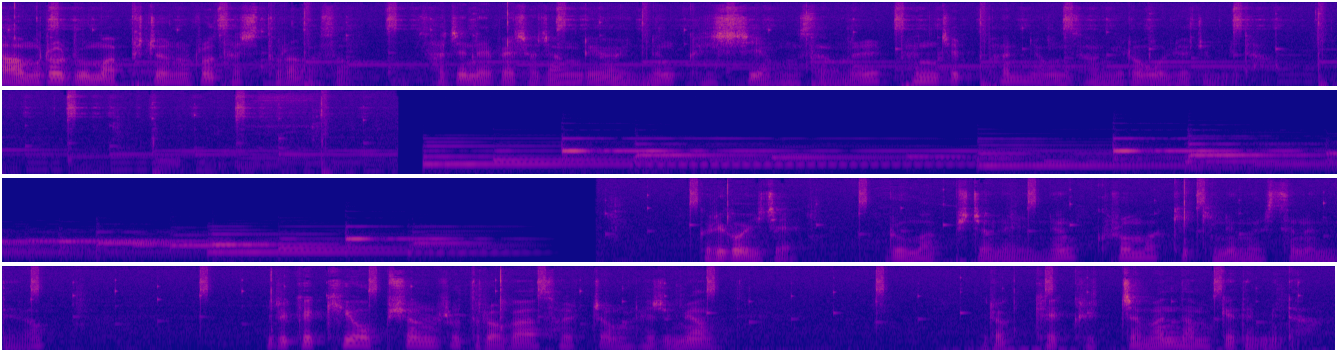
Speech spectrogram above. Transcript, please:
다음으로 루마 퓨전으로 다시 돌아가서 사진 앱에 저장되어 있는 글씨 영상을 편집한 영상 위로 올려줍니다. 그리고 이제 루마 퓨전에 있는 크로마키 기능을 쓰는데요. 이렇게 키 옵션으로 들어가 설정을 해주면 이렇게 글자만 남게 됩니다.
